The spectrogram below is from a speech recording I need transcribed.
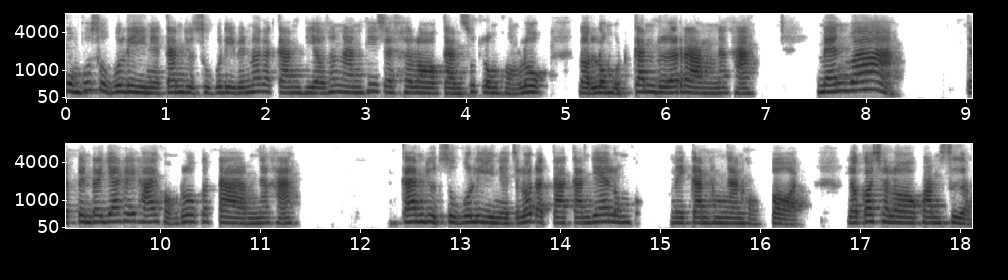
กลุ่มผู้สูบบุหรี่เนี่ยการหยุดสูบบุหรี่เป็นมาตรการเดียวเท่านั้นที่จะชะลอการสุดลงของโรคหลอดลมอุดกั้นเรื้อรังนะคะ แม้นว่าจะเป็นระยะท้ายๆของโรคก็ตามนะคะ การหยุดสูบบุหรี่เนี่ยจะลดอัตราการแย่ลงในการทำงานของปอด แล้วก็ชะลอความเสื่อม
